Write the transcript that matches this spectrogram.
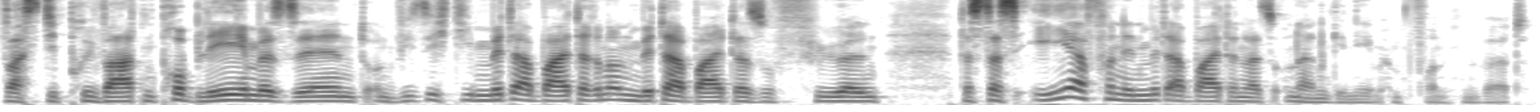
was die privaten Probleme sind und wie sich die Mitarbeiterinnen und Mitarbeiter so fühlen, dass das eher von den Mitarbeitern als unangenehm empfunden wird.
